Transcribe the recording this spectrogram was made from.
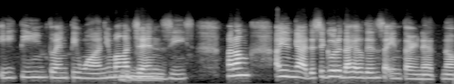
18, 21, yung mga Mm. Gen Zs, parang, ayun nga, de, siguro dahil din sa internet, no,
